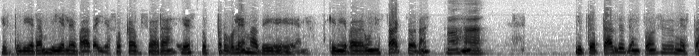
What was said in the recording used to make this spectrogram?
estuviera muy elevada y eso causara esto, problema de que me iba a dar un infarto, ¿verdad? Ajá. Y total, desde entonces me, está,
